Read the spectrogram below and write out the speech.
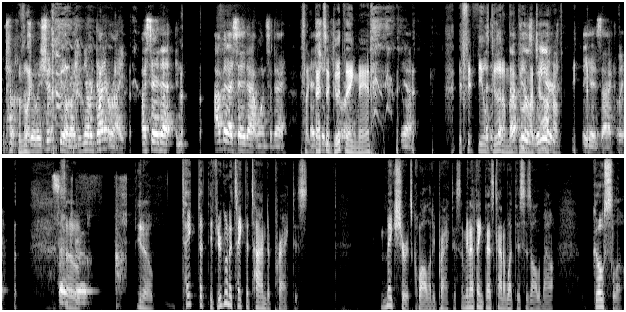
like, so it shouldn't feel right. You've never done it right. I say that, and I bet I say that once a day. It's like that that's a good thing, right. man. Yeah. if it feels good, that, I'm not doing my weird. job. yeah, exactly. So, so true. You know, take the if you're going to take the time to practice, make sure it's quality practice. I mean, I think that's kind of what this is all about. go slow.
